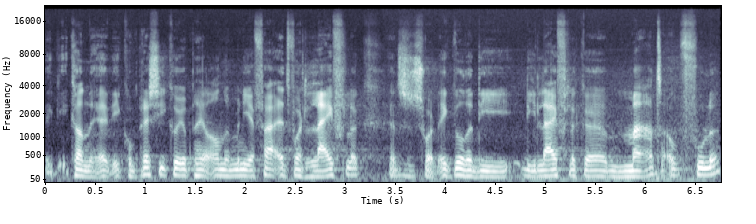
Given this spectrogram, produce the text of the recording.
Ik, kan, eh, die compressie kun je op een heel andere manier ervaren. Het wordt lijfelijk. Het is een soort, ik wilde die, die lijfelijke maat ook voelen.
